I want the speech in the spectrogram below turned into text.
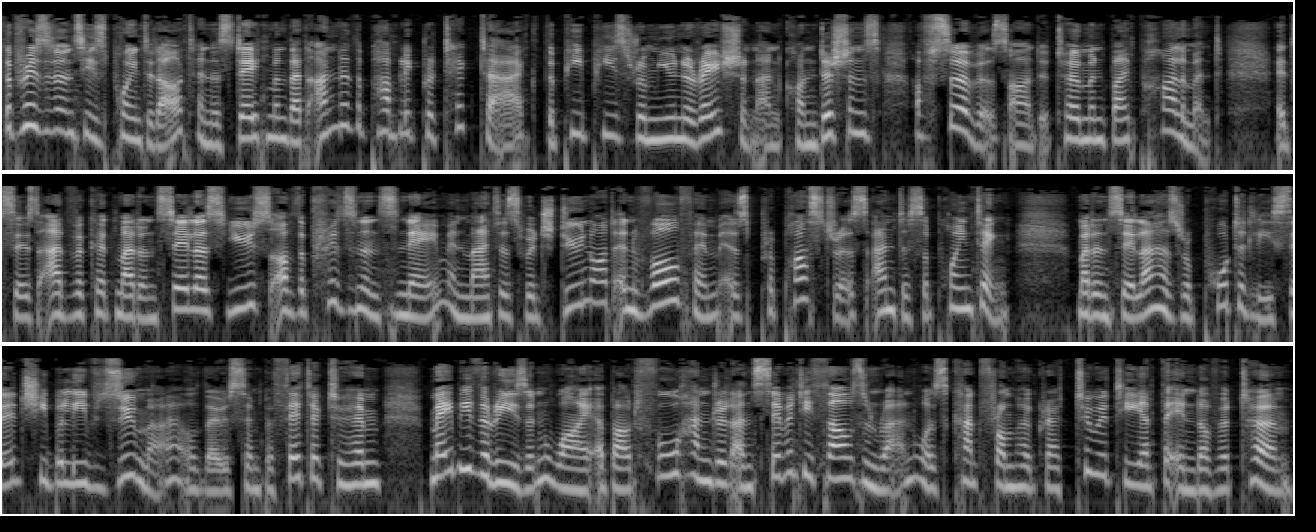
The presidency has pointed out in a statement that under the Public Protector Act, the PP's remuneration and conditions of service are determined by Parliament. It says Advocate Madonsela's use of the president's name in matters which do not involve him is preposterous and disappointing. Madonsela has reportedly said she believes Zuma, although sympathetic to him, may be the reason why about 470,000 rand was cut from her gratuity at the end of her term.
